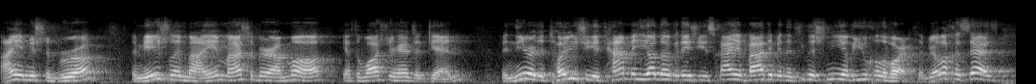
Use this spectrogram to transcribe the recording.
I am Mishnah Brura, and Mayim, you have to wash your hands again. The near the Toyishi Yatame Yada Kadeshi Yischaya Vadim in the Tila Shniya V'Yuchal Avarach. The Bialacha says,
